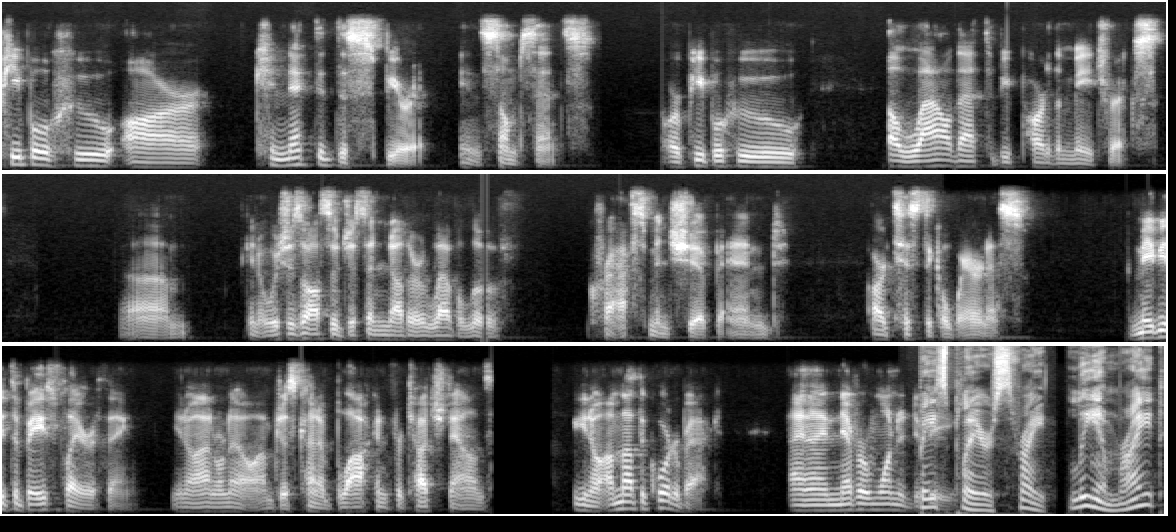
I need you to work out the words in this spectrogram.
People who are connected to spirit in some sense, or people who allow that to be part of the matrix. Um, you know, which is also just another level of craftsmanship and artistic awareness. Maybe it's a bass player thing. You know, I don't know. I'm just kind of blocking for touchdowns. You know, I'm not the quarterback, and I never wanted to bass be. players, right? Liam, right?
